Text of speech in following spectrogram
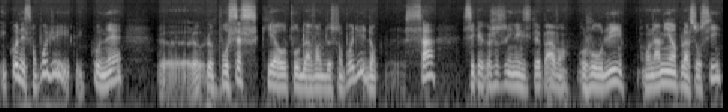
il connaît son produit. Il connaît euh, le, process qu'il y a autour de la vente de son produit. Donc, ça, c'est quelque chose qui n'existait pas avant. Aujourd'hui, on a mis en place aussi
